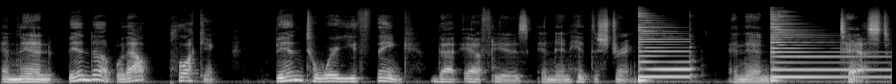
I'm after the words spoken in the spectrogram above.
and then bend up without plucking. Bend to where you think that F is and then hit the string and then test.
